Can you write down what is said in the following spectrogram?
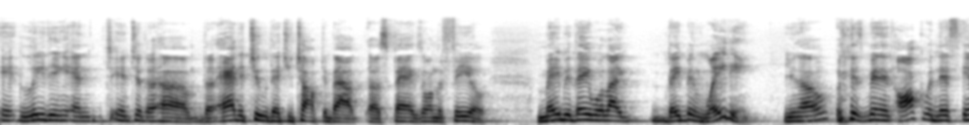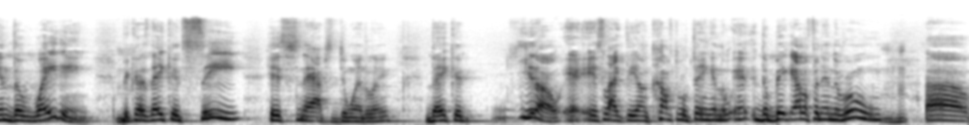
it leading in, into the uh, the attitude that you talked about, uh, Spags on the field. Maybe they were like they've been waiting. You know, it's been an awkwardness in the waiting because they could see his snaps dwindling. They could, you know, it's like the uncomfortable thing in the the big elephant in the room. Uh,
